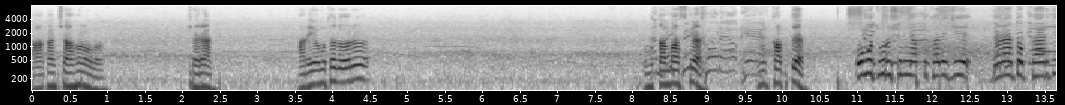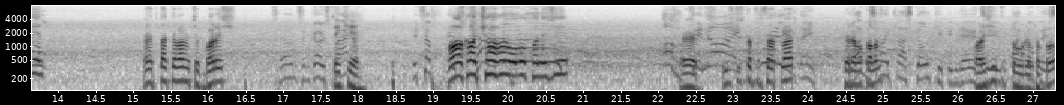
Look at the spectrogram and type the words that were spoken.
Hakan Çağhanoğlu. Kerem. Araya Umut'a doğru. Umut'tan baskı. Umut kaptı. Umut vuruşunu yaptı kaleci. Dönen top Ferdi. Evet atak devam edecek. Barış. Zeki. Hakan it's Çağhanoğlu kaleci. Evet, üst üste fırsatlar. Şöyle bakalım. high class goalkeeping there Barış to iyi tuttu vuruyor topu.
